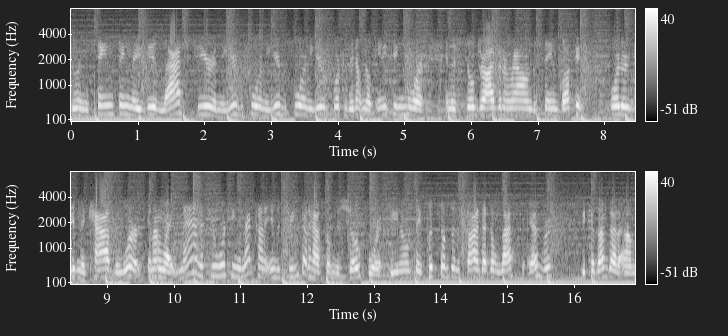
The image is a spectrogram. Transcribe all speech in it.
doing the same thing they did last year and the year before and the year before and the year before because they don't know anything more and they're still driving around the same bucket or they're getting a cab to work. And I'm like, man, if you're working in that kind of industry, you've got to have something to show for it. So you know what I'm saying? Put something aside that don't last forever because I've got um,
